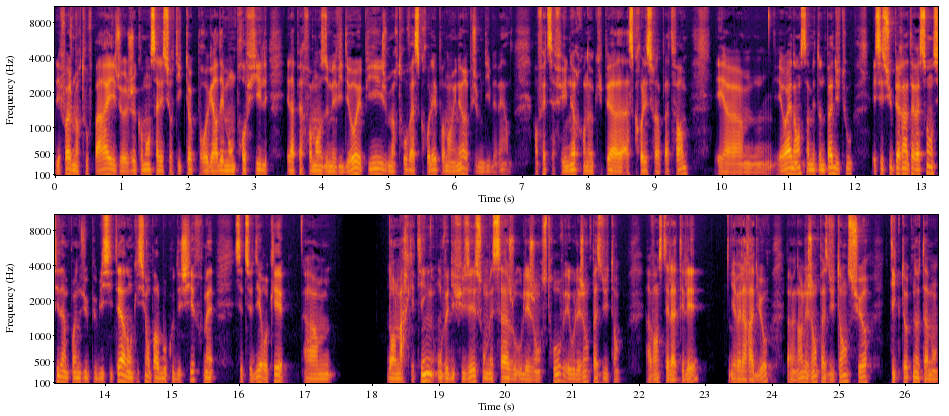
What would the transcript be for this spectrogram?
Des fois, je me retrouve pareil. Je, je, commence à aller sur TikTok pour regarder mon profil et la performance de mes vidéos. Et puis, je me retrouve à scroller pendant une heure. Et puis, je me dis, ben merde, en fait, ça fait une heure qu'on est occupé à, à, scroller sur la plateforme. Et, euh, et ouais, non, ça m'étonne pas du tout. Et c'est super intéressant aussi d'un point de vue publicitaire. Donc ici, on parle beaucoup des chiffres, mais c'est de se dire, OK, euh, dans le marketing, on veut diffuser son message où les gens se trouvent et où les gens passent du temps. Avant, c'était la télé, il y avait la radio. Bah, maintenant, les gens passent du temps sur TikTok notamment.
